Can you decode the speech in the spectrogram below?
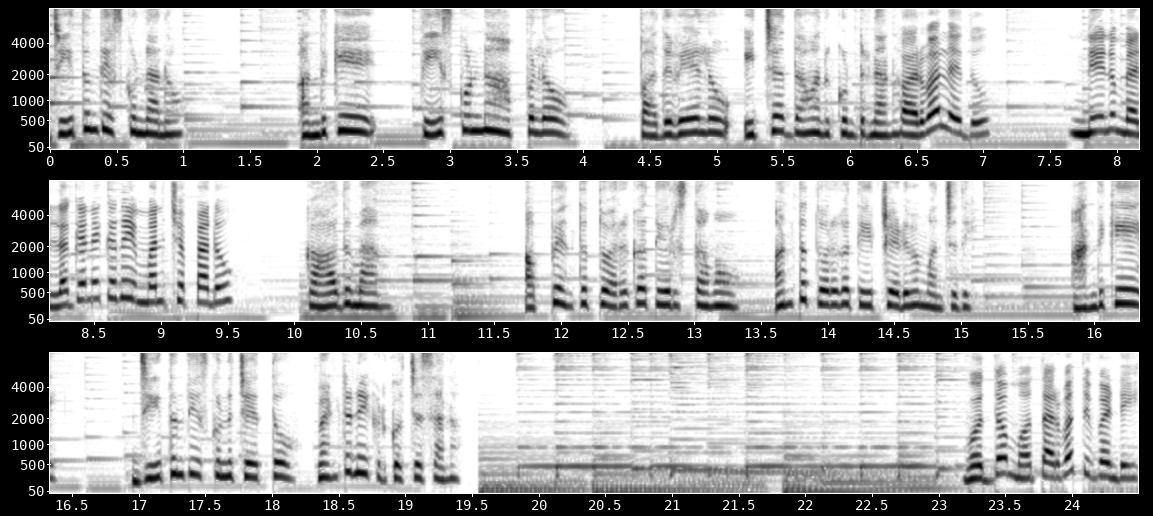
జీతం తీసుకున్నాను. అందుకే తీసుకున్న అప్పులో పదివేలు ఇచ్చేద్దాం అనుకుంటున్నాను. పర్వాలేదు. నేను మెల్లగానే కదా ఇమ్మని చెప్పాను. కాదు మ్యామ్. అప్పు ఎంత త్వరగా తీరుస్తామో అంత త్వరగా తీర్చేయడమే మంచిది. అందుకే జీతం తీసుకున్న చేత్తో వెంటనే ఇక్కడికి వచ్చేసాను వద్దమ్మా తర్వాత ఇవ్వండి.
